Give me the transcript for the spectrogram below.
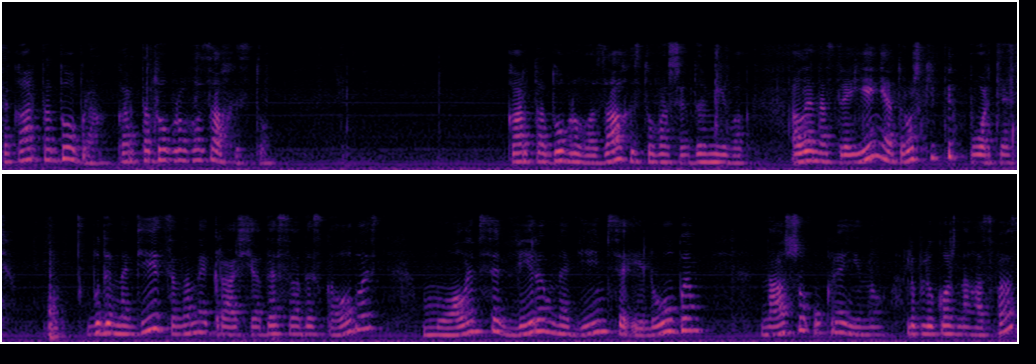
Це карта добра, карта доброго захисту. Карта доброго захисту ваших домівок, але настроєння трошки підпортять. Будемо надіятися на найкраще. Одеса, Одеська область. Молимося, віримо, надіємося і любимо нашу Україну. Люблю кожного з вас.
